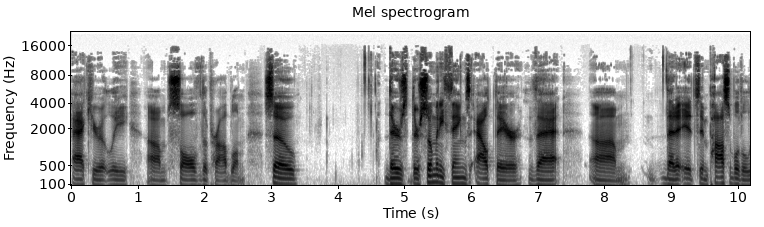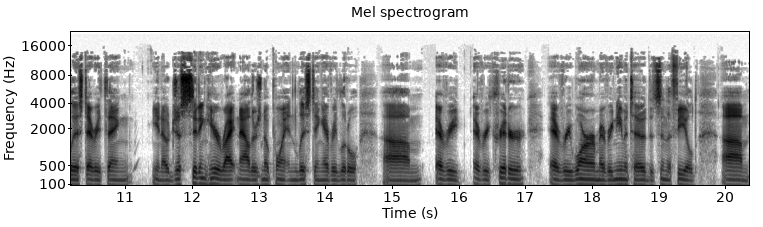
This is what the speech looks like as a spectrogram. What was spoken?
accurately um, solve the problem. So there's there's so many things out there that um, that it's impossible to list everything. You know, just sitting here right now, there's no point in listing every little um, every every critter, every worm, every nematode that's in the field. Um,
